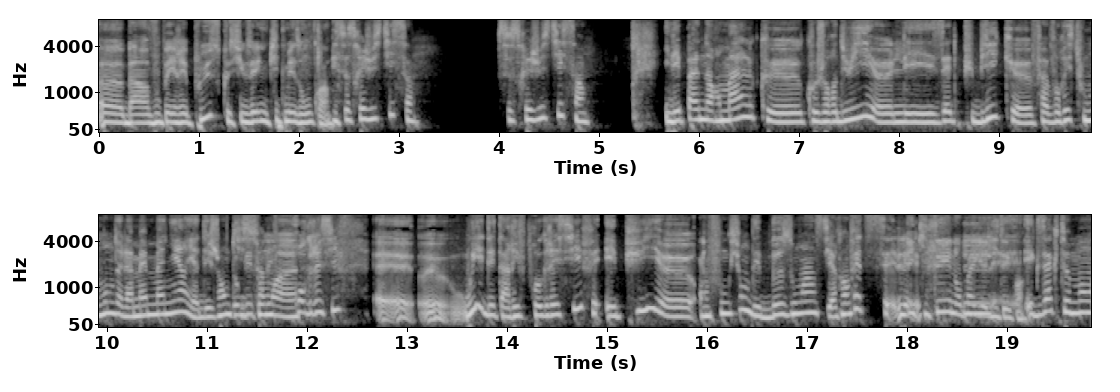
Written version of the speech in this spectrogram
ben vous payerez plus que si vous avez une petite maison, quoi. Et ce serait justice. Ce serait justice. Il n'est pas normal que qu'aujourd'hui euh, les aides publiques euh, favorisent tout le monde de la même manière. Il y a des gens Donc qui des sont tarifs euh, progressifs. euh, euh, oui, des tarifs progressifs et puis euh, en fonction des besoins. C'est-à-dire qu'en fait, c'est équité et non pas égalité. Quoi. Exactement,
